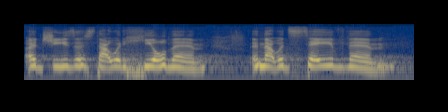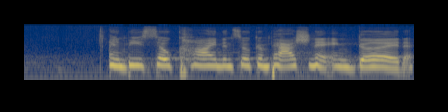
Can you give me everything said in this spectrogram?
a Jesus that would heal them and that would save them and be so kind and so compassionate and good.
